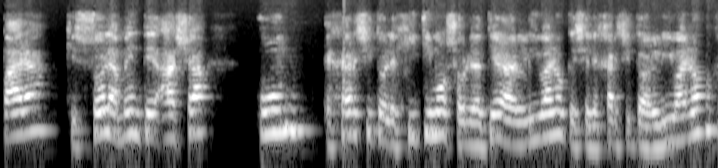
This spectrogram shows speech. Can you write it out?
para que solamente haya un ejército legítimo sobre la tierra del Líbano, que es el ejército del Líbano,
